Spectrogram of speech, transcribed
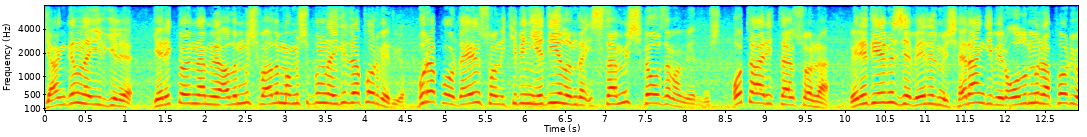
yangınla ilgili gerekli önlemler alınmış ve alınmamış bununla ilgili rapor veriyor. Bu raporda en son 2007 yılında istenmiş ve o zaman verilmiş. O tarihten sonra belediyemizce verilmiş herhangi bir olumlu rapor yok.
